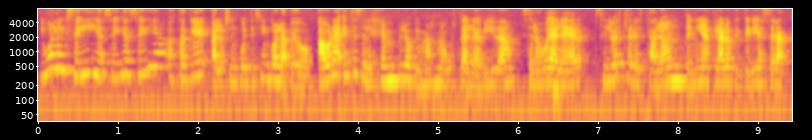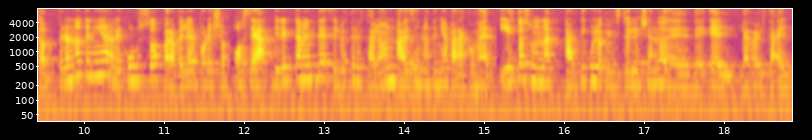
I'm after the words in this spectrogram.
Igual él seguía, seguía, seguía hasta que a los 55 la pegó. Ahora, este es el ejemplo que más me gusta en la vida. Se los voy a leer. Sylvester Stallone tenía claro que quería ser actor, pero no tenía recursos para pelear por ello. O sea, directamente Sylvester Stallone a veces no tenía para comer. Y esto es un artículo que le estoy leyendo de, de él, la revista él.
